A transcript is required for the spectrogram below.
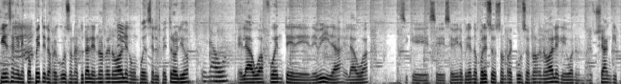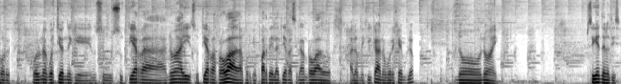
piensan que les compete los recursos naturales no renovables como pueden ser el petróleo, El agua. el agua, fuente de, de vida, el agua. Así que se, se viene peleando por eso, son recursos no renovables que, bueno, los yanquis por, por una cuestión de que en su, su tierra no hay, sus tierras robadas, porque parte de la tierra se la han robado a los mexicanos, por ejemplo, no, no hay. Siguiente noticia.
